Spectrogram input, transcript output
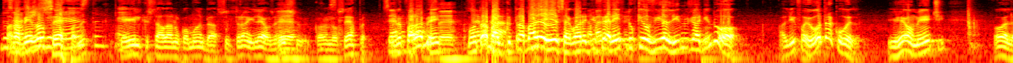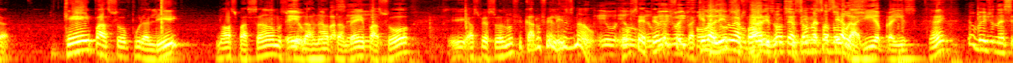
dos Parabéns ao agentes de Serpa, trânsito. né? É. Que é ele que está lá no comando da Sutran, Ilhéus, é, É. isso? Coronel Serpa. Serpa Então, parabéns. Serpa. Bom Serpa trabalho, tá- porque o trabalho é esse. Agora é Trabalho diferente do que eu vi ali no Jardim do Ó. Ali foi outra coisa. E realmente, olha, quem passou por ali, nós passamos, Eu, o Arnaldo também passou. E as pessoas não ficaram felizes, não. Eu, Com eu, certeza eu vejo Aquilo ali não é falta de proteção da de sociedade. metodologia para isso. Hein? Eu vejo nesse,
